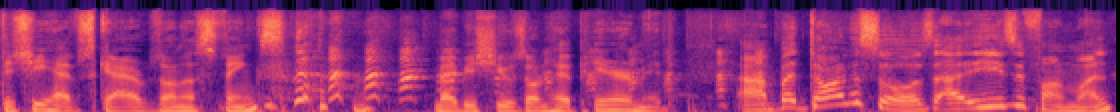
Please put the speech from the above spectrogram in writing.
Did she have scarabs on a sphinx? Maybe she was on her pyramid. Uh, but dinosaurs, uh, here's a fun one.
